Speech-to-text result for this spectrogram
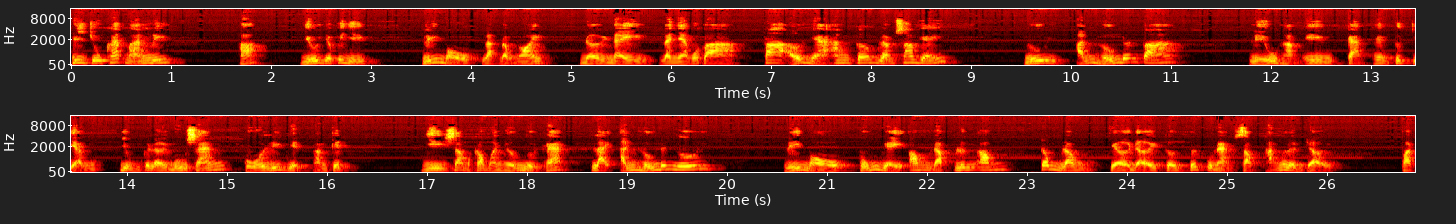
đi chỗ khác mà ăn đi. Hả? Dựa vào cái gì? Lý Mộ lắc đầu nói, nơi này là nhà của ta, ta ở nhà ăn cơm làm sao vậy? Ngươi ảnh hưởng đến ta. Liễu Hàm Yên càng thêm tức giận, dùng cái lời buổi sáng của Lý Dịch phản kích. Vì sao mà không ảnh hưởng người khác, lại ảnh hưởng đến ngươi? Lý Mộ cũng vậy, ông đập lưng ông, trong lòng chờ đợi cơn tức của nàng sọc thẳng lên trời. Phách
